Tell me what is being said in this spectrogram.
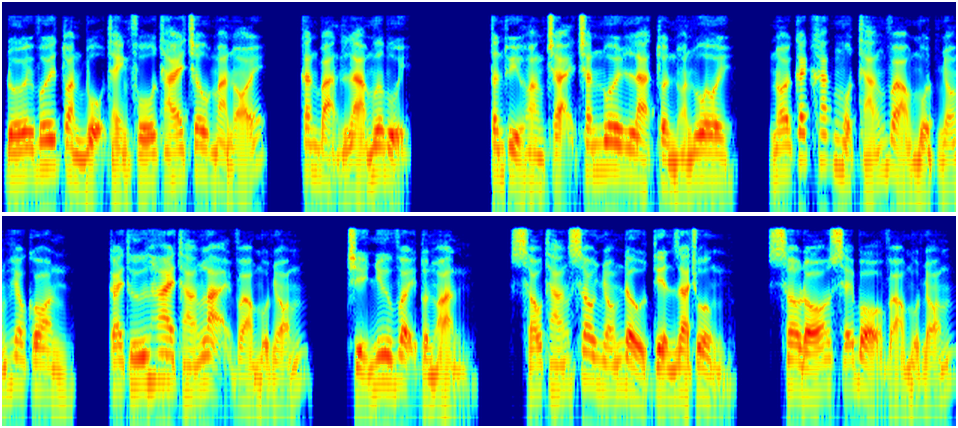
Đối với toàn bộ thành phố thái châu mà nói, căn bản là mưa bụi. Tân thủy hoàng trại chăn nuôi là tuần hoàn nuôi, nói cách khác một tháng vào một nhóm heo con, cái thứ hai tháng lại vào một nhóm, chỉ như vậy tuần hoàn, sáu tháng sau nhóm đầu tiên ra chuồng, sau đó sẽ bỏ vào một nhóm.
